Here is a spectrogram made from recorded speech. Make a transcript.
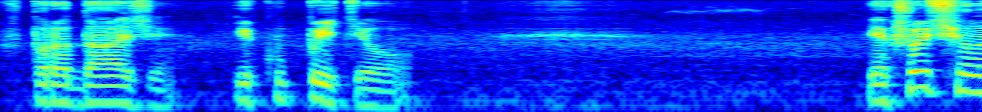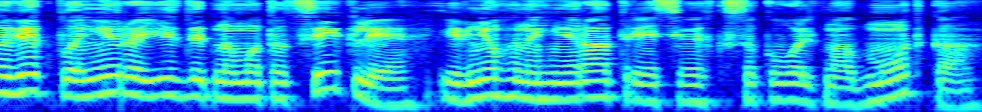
в продажі і купити його. Якщо чоловік планує їздити на мотоциклі і в нього на генераторі є високовольтна обмотка,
